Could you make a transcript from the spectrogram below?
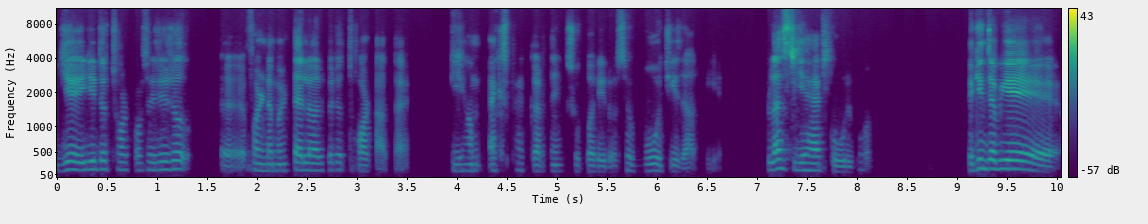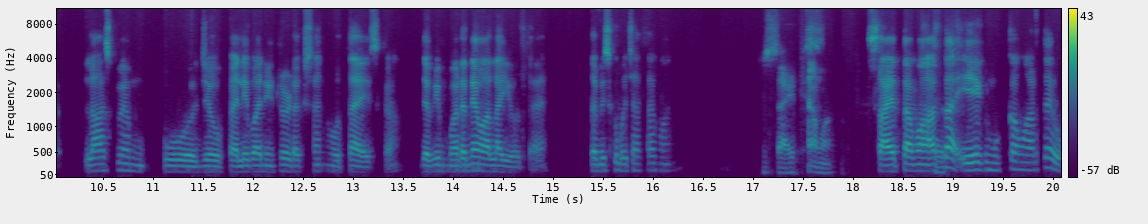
ये ये जो थॉट प्रोसेस ये जो फंडामेंटल लेवल पे जो थॉट आता है कि हम एक्सपेक्ट करते हैं सुपर हीरो से वो चीज़ आती है। प्लस ये है कूल बहुत लेकिन जब ये लास्ट में वो जो पहली बार इंट्रोडक्शन होता है इसका जब ये मरने वाला ही होता है तब इसको बचाता कौन? साइतामा साइतामा आता एक मुक्का मारता है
